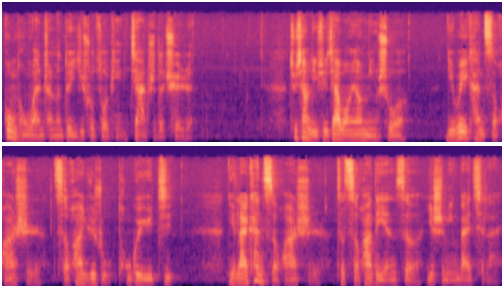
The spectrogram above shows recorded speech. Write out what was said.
共同完成了对艺术作品价值的确认。就像理学家王阳明说。你未看此花时，此花与汝同归于寂；你来看此花时，则此花的颜色一时明白起来，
